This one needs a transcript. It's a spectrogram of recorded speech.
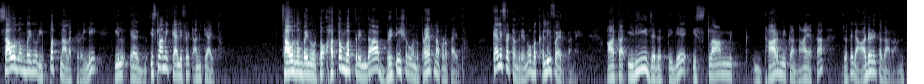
ಸಾವಿರದ ಒಂಬೈನೂರ ಇಪ್ಪತ್ನಾಲ್ಕರಲ್ಲಿ ಇಲ್ ಇಸ್ಲಾಮಿಕ್ ಕ್ಯಾಲಿಫೇಟ್ ಅಂತ್ಯ ಆಯಿತು. ಸಾವಿರದ ಒಂಬೈನೂರ ತೊ, ಹತ್ತೊಂಬತ್ತರಿಂದ ಬ್ರಿಟಿಷರು ಒಂದು ಪ್ರಯತ್ನ ಪಡ್ತಾ ಇದ್ರು. ಕ್ಯಾಲಿಫೆಟ್ ಅಂದ್ರೇನು ಒಬ್ಬ ಖಲೀಫಾ ಇರ್ತಾನೆ. ಆತ ಇಡೀ ಜಗತ್ತಿಗೆ ಇಸ್ಲಾಮಿಕ್ ಧಾರ್ಮಿಕ ನಾಯಕ, ಜೊತೆಗೆ ಆಡಳಿತಗಾರ ಅಂತ.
